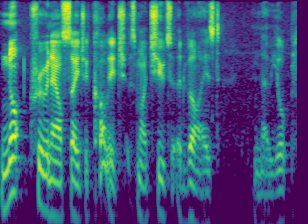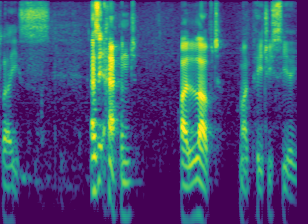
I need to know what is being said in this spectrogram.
not Crewe and Alsager College, as my tutor advised. Know your place. As it happened, I loved my PGCE.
